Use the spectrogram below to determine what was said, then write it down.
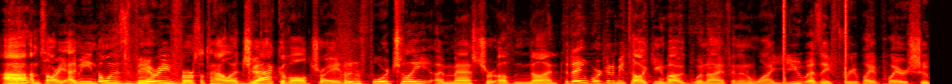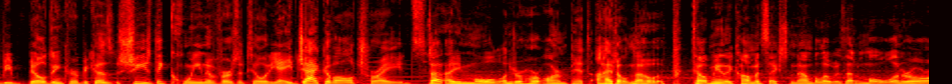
uh, I'm sorry, I mean someone that's very versatile, a jack of all trades, but unfortunately, a master of none. Today, we're going to be talking about Guinaifen and why you as a free-to-play player should be building her because she's the queen of versatility, a jack of all trades. Is that a mole under her armpit? I don't know. Tell me in the comment section down below, is that a mole under her armpit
